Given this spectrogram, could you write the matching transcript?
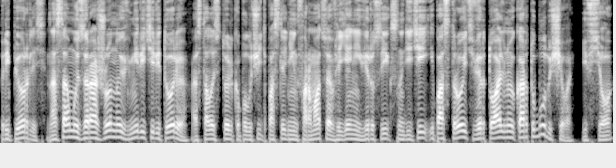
Приперлись на самую зараженную в мире территорию, осталось только получить последнюю информацию о влиянии вируса X на детей и построить виртуальную карту будущего. И все.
